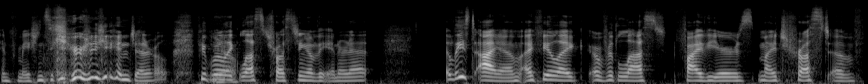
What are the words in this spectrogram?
information security in general. People are like less trusting of the internet. At least I am. I feel like over the last five years, my trust of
